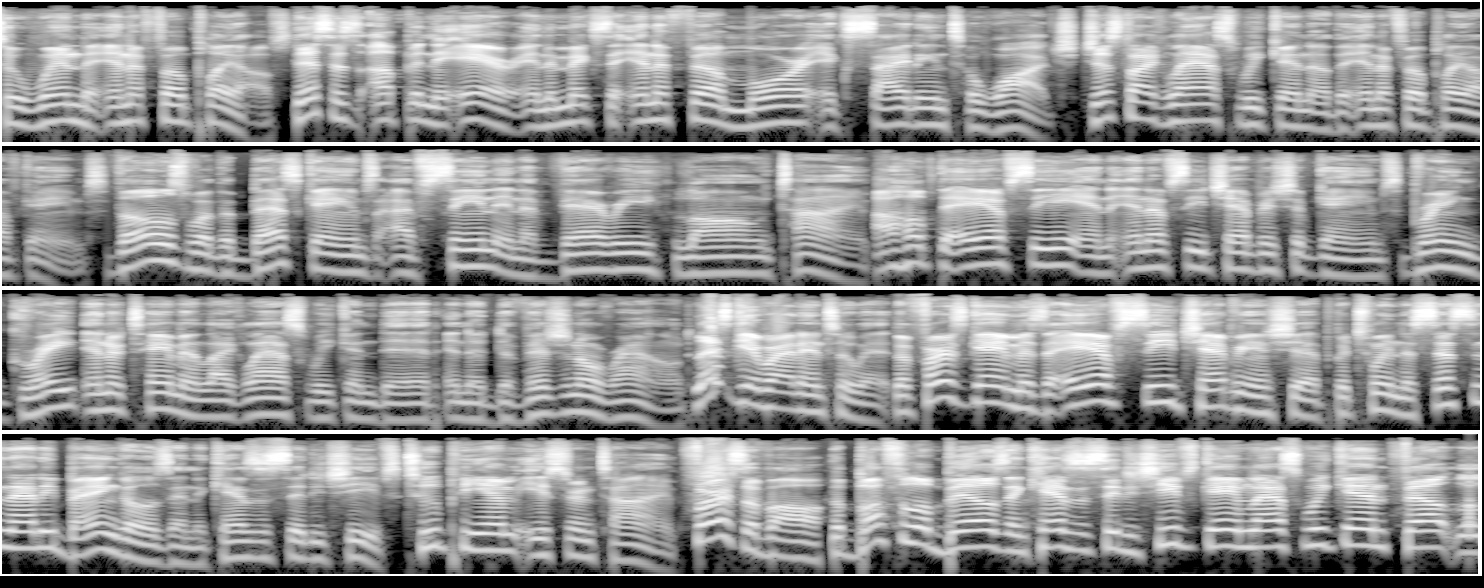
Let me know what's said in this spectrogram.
to win the NFL playoffs. This is up in the air and it makes the NFL more exciting to watch. Just like last weekend of the NFL playoff games. Those were the best games I've seen in a very long time. I hope the AFC and NFC championship games bring great entertainment like last weekend did in the divisional round. Let's get right into it. The first game is the AFC championship between the Cincinnati Bengals and the Kansas City Chiefs, 2 p.m. Eastern Time. First of all, the Buffalo Bills and Kansas City Chiefs game last weekend felt like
